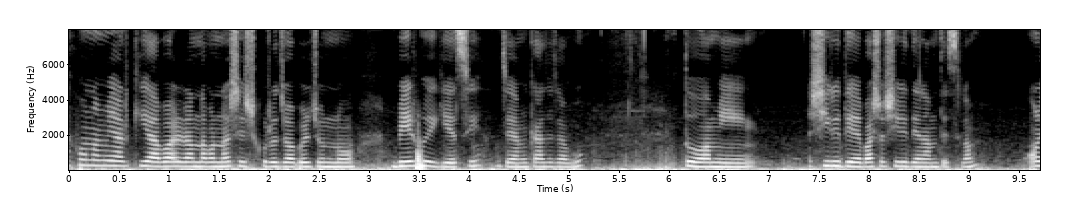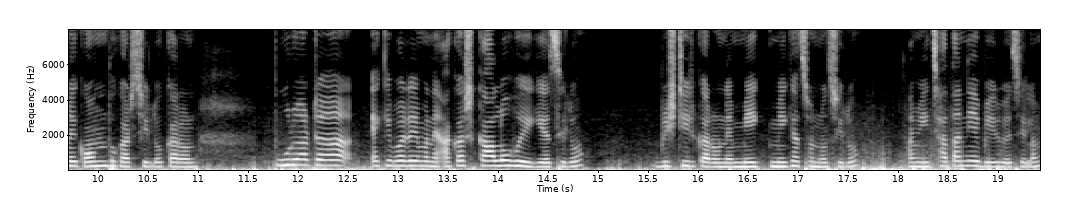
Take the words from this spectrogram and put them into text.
এখন আমি আর কি আবার রান্নাবান্না শেষ করে জবের জন্য বের হয়ে গিয়েছি যে আমি কাজে যাব। তো আমি সিঁড়ি দিয়ে বাসা সিঁড়ি দিয়ে নামতেছিলাম। অনেক অন্ধকার ছিল কারণ পুরাটা একেবারে মানে আকাশ কালো হয়ে গিয়েছিল। বৃষ্টির কারণে মেঘ, মেঘাচ্ছন্ন ছিল। আমি ছাতা নিয়ে বের হয়েছিলাম।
